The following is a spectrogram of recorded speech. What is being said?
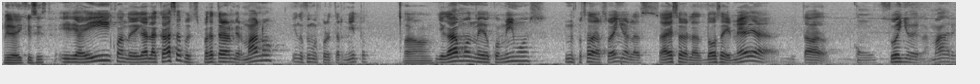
¿y de ahí qué hiciste? Y de ahí cuando llegué a la casa, pues pasé a traer a mi hermano y nos fuimos por el ternito. Ah, Llegamos, medio comimos y me empezó a dar sueño a, las, a eso de las doce y media. Estaba con sueño de la madre.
